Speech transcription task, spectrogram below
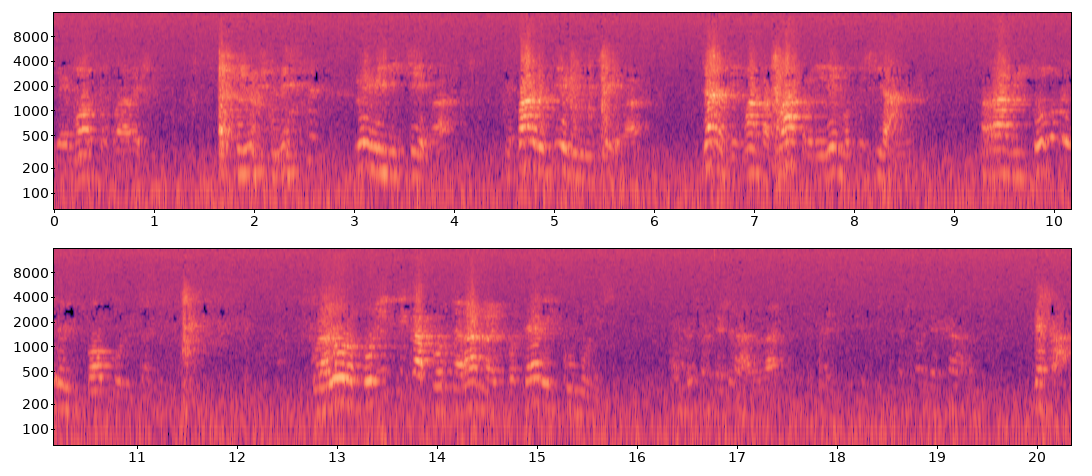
che è morto qua adesso, lui mi diceva che padre Pio gli diceva, già nel 54 vivemmo cristiani, traditori del popolo italiano. Con la loro politica porteranno al potere i comunisti. Fa?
